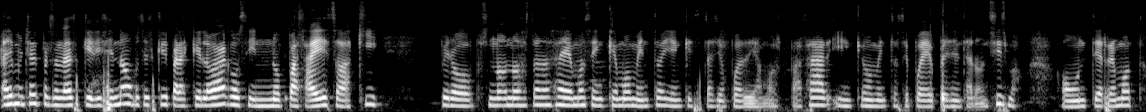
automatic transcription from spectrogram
hay muchas personas que dicen, no, pues es que para qué lo hago si no pasa eso aquí. Pero pues no, nosotros no sabemos en qué momento y en qué situación podríamos pasar y en qué momento se puede presentar un sismo o un terremoto.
